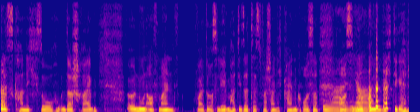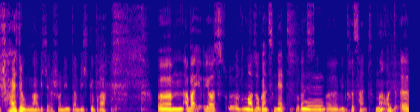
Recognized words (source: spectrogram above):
Das kann ich so unterschreiben. Äh, nun auf mein weiteres Leben hat dieser Test wahrscheinlich keine große ja, Auswirkung. Ja. Wichtige Entscheidungen habe ich ja schon hinter mich gebracht. Ähm, aber ja, ist mal so ganz nett, so ganz mhm. äh, interessant. Ne? Und äh,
